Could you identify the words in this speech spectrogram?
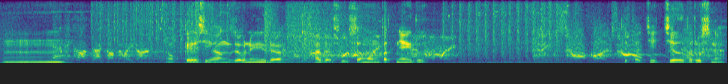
Hmm, oke si Hangzhou nih udah agak susah ngumpetnya itu kita cicil terus nih.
